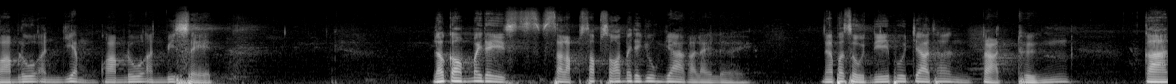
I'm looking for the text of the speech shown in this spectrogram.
ความรู้อันเยี่ยม ความรู้อันวิเศษ แล้วก็ไม่ได้สลับซับซ้อนไม่ได้ยุ่งยากอะไรเลยนะพระสูตรนี้ผู้เจ้าท่านตรัสถึงการ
